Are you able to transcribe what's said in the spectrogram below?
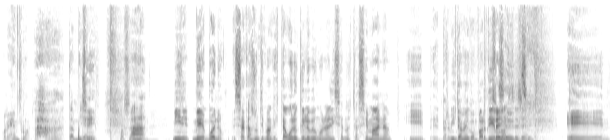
por ejemplo? Ajá, también. Sí. O sea, Ah, Miren, miren, bueno, sacás un tema que está bueno que lo vengo analizando esta semana y eh, permítame compartirlo. Sí, sí, sí. Eh,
